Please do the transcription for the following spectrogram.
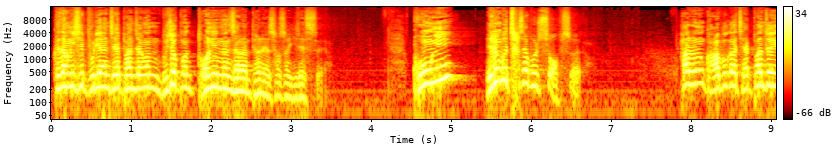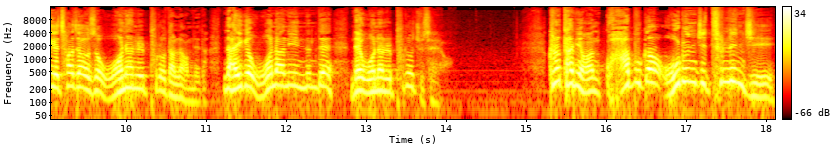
그 당시 불의한 재판장은 무조건 돈 있는 사람 편에 서서 일했어요. 공의? 이런 거 찾아볼 수 없어요. 하루는 과부가 재판장에게 찾아와서 원한을 풀어달라고 합니다. 나에게 원한이 있는데 내 원한을 풀어주세요. 그렇다면 과부가 옳은지 틀린지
